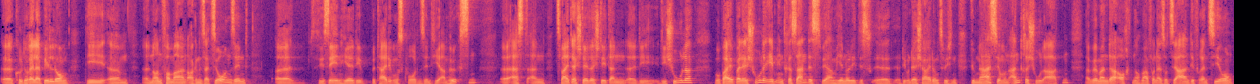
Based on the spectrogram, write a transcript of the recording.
äh, kultureller Bildung die ähm, äh, nonformalen Organisationen sind. Sie sehen hier, die Beteiligungsquoten sind hier am höchsten. Erst an zweiter Stelle steht dann die, die Schule Wobei bei der Schule eben interessant ist, wir haben hier nur die, äh, die Unterscheidung zwischen Gymnasium und andere Schularten. Aber wenn man da auch nochmal von der sozialen Differenzierung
